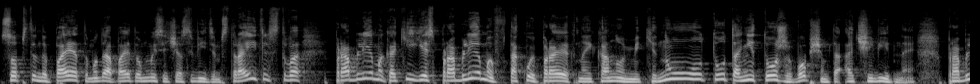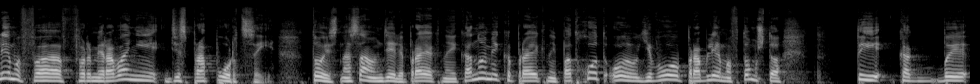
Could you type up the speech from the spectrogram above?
Собственно, поэтому, да, поэтому мы сейчас видим строительство. Проблемы, какие есть проблемы в такой проектной экономике? Ну, тут они тоже, в общем-то, очевидные. Проблемы в формировании диспропорций. То есть, на самом деле, проектная экономика, проектный подход, его проблема в том, что ты как бы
